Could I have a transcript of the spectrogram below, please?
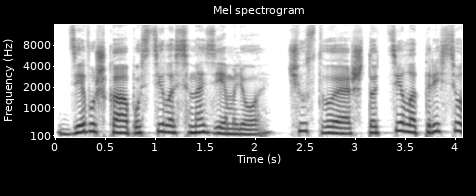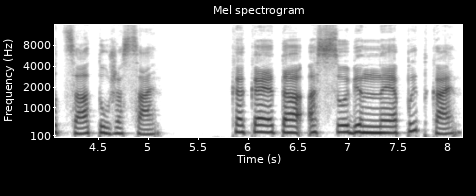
Девушка опустилась на землю, чувствуя, что тело трясется от ужаса. Какая-то особенная пытка?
